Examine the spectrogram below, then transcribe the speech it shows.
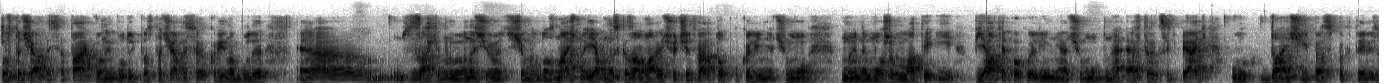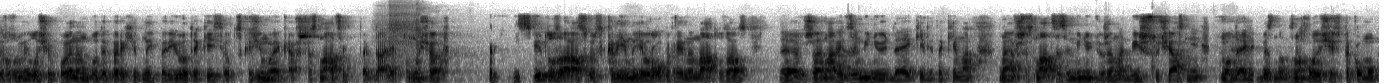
постачатися. Так вони будуть постачатися. Україна буде е, з західними винищувачами однозначно. Я б не сказав навіть, що четвертого покоління. Чому ми не можемо мати і п'яте покоління? Чому б не F-35 у дальшій перспективі? Зрозуміло, що повинен бути перехідний період, якийсь, от скажімо, як F-16 і так далі, тому що. Країни світу зараз, ось країни Європи, країни НАТО зараз е, вже навіть замінюють деякі літаки на, на F-16, замінюють вже на більш сучасні моделі. Ми зна- знаходячись в такому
